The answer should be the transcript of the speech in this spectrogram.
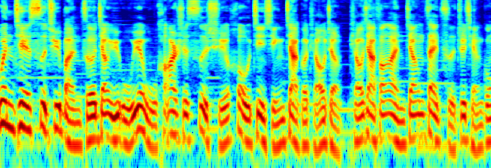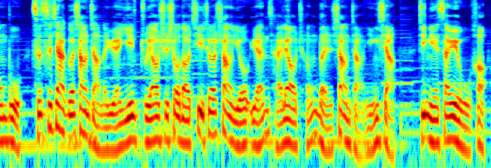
问界四驱版则将于五月五号二十四时后进行价格调整，调价方案将在此之前公布。此次价格上涨的原因，主要是受到汽车上游原材料成本上涨影响。今年三月五号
